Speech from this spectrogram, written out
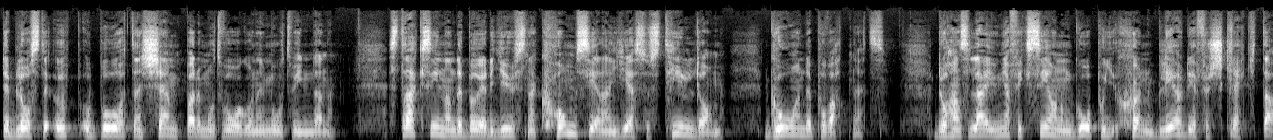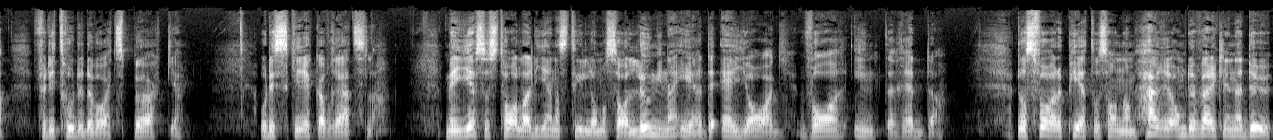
Det blåste upp och båten kämpade mot vågorna i motvinden. Strax innan det började ljusna kom sedan Jesus till dem, gående på vattnet. Då hans lärjungar fick se honom gå på sjön blev de förskräckta, för de trodde det var ett spöke. Och de skrek av rädsla. Men Jesus talade genast till dem och sa, lugna er, det är jag, var inte rädda. Då svarade Petrus honom, Herre, om det verkligen är du,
